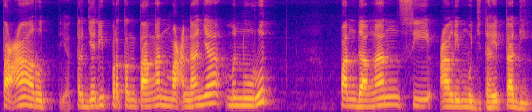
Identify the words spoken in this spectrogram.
ta'arud ya terjadi pertentangan maknanya menurut pandangan si alim mujtahid tadi.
